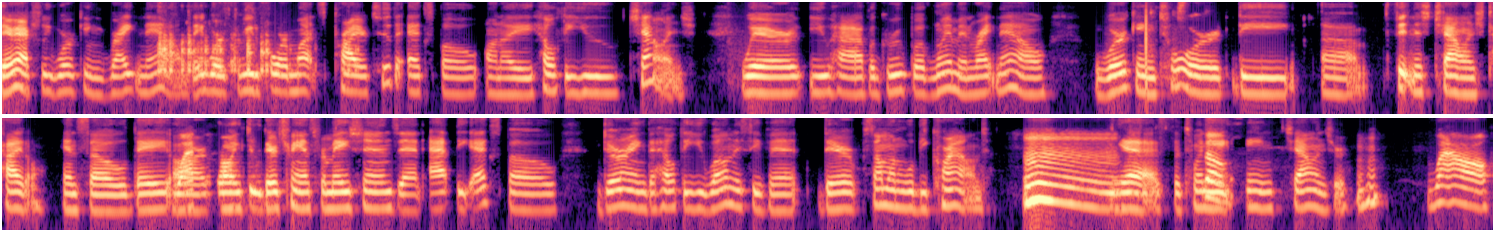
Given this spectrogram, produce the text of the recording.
they're actually working right now. They work three to four months prior to the expo on a Healthy You challenge, where you have a group of women right now working toward the um, fitness challenge title. And so they wow. are going through their transformations. And at the expo, during the Healthy You Wellness event, there someone will be crowned. Mm. Yes, the 2018 so, Challenger. Mm-hmm. Wow.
